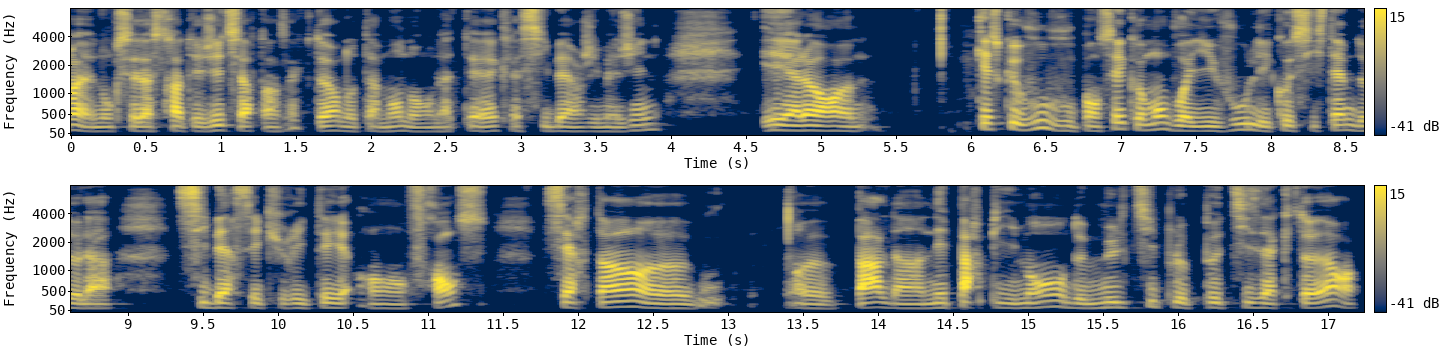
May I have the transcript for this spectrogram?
Ouais, donc c'est la stratégie de certains acteurs, notamment dans la tech, la cyber, j'imagine. Et alors, euh, qu'est-ce que vous, vous pensez, comment voyez-vous l'écosystème de la cybersécurité en France? Certains euh, euh, parlent d'un éparpillement de multiples petits acteurs.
